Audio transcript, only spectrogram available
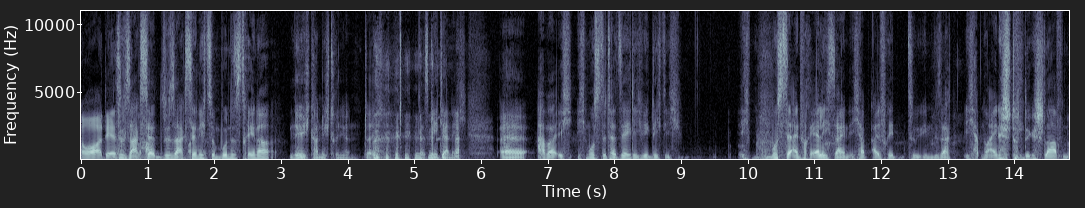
oh, du sagst ja, du sagst ja nicht zum Bundestrainer, nee, ich kann nicht trainieren. Das, das geht ja nicht. Äh, aber ich, ich musste tatsächlich wirklich, ich ich musste einfach ehrlich sein. Ich habe Alfred zu ihm gesagt, ich habe nur eine Stunde geschlafen.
